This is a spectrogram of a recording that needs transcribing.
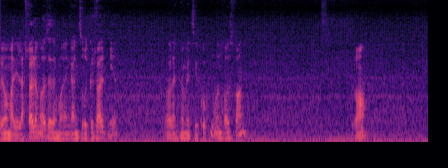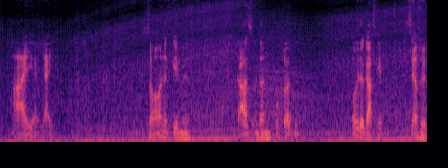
Probieren wir mal die Lastschaltung aus. Jetzt haben wir einen Gang zurückgeschalten hier. So, dann können wir jetzt hier gucken und rausfahren. So. Eieiei. So, und jetzt geben wir Gas und dann hochschalten. Und wieder Gas geben. Sehr schön.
